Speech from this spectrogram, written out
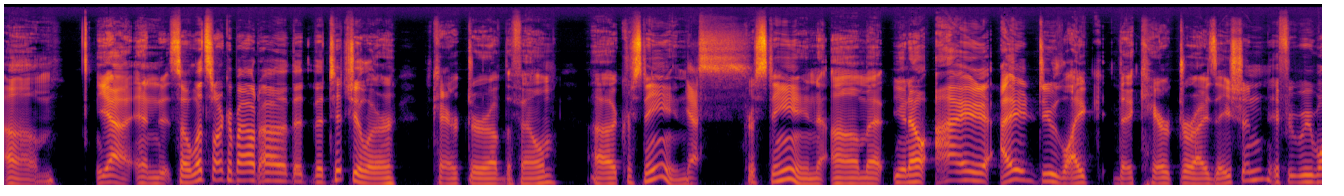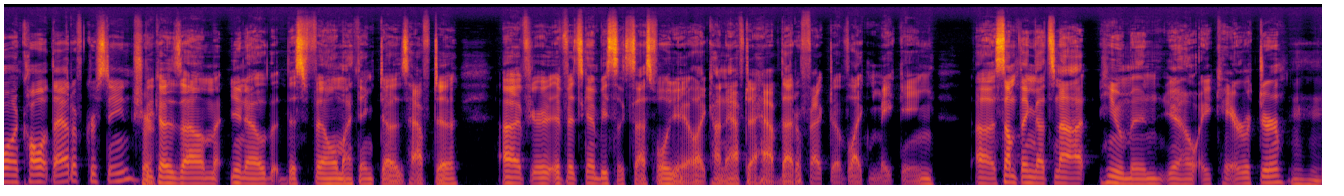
Um, yeah, and so let's talk about uh, the the titular character of the film, uh, Christine. yes. Christine, um, you know, I I do like the characterization, if we want to call it that, of Christine, Sure. because um, you know, th- this film I think does have to, uh, if you're if it's gonna be successful, you like kind of have to have that effect of like making uh something that's not human, you know, a character. Mm-hmm.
